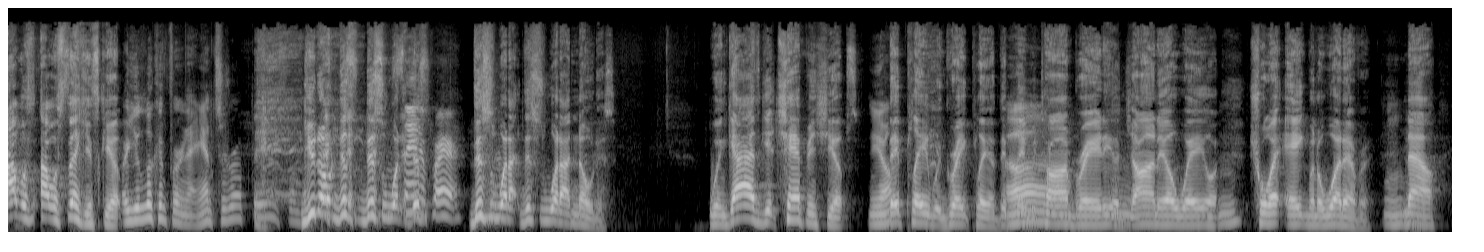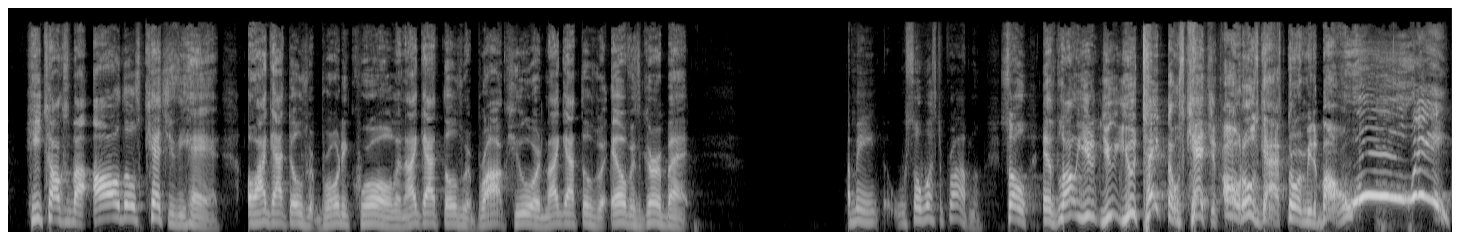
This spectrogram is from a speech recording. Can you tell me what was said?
I was, I was thinking, Skip. Are you looking for an answer up there? You know, this this is what this, this is what I, this is what I noticed. When guys get championships, Yeah. they play with great players. They play with Tom oh. Brady or mm. John Elway or mm-hmm. Troy Aikman or whatever. Mm-hmm. Now he talks about all those catches he had. Oh, I got those with Brodie Croyle, and I got those with Brock Huard, and I got those with Elvis Grbac. I mean, so what's the problem? So as long you you you take those catches, oh, those guys throwing me the ball, woo wee.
